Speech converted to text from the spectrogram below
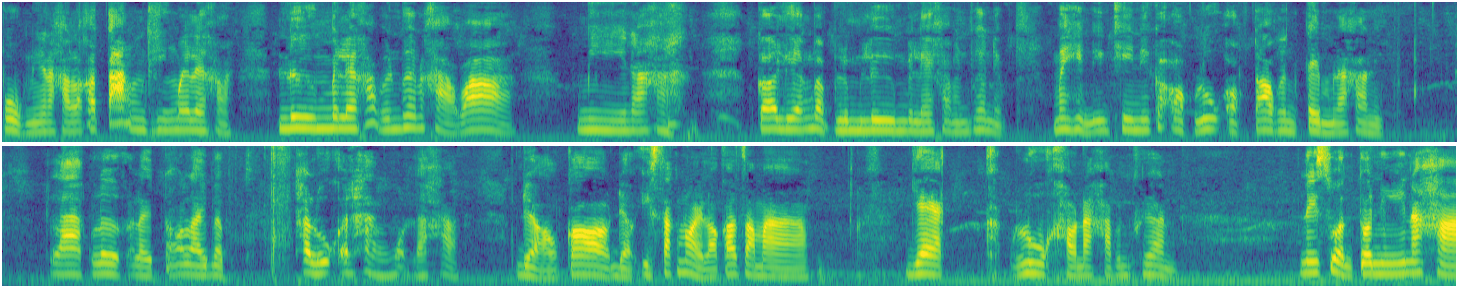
ปลูกนี้นะคะ แล้วก็ตั้งทิ้งไว้เลยค่ะ ลืมไปเลยค่ะเพื่อนๆค่ะว่า มีนะคะ ก็เลี้ยงแบบลืมๆไปเลยค่ะเพื่อนๆเนี่ยไม่เห็นอีกทีนี้ก็ออกลูกออกเต้ากันเต็มแล้วค่ะนี่ลากเลิกอะไรต่ออะไรแบบทะลุกระถางหมดแล้วค่ะ เดี๋ยวก็เดี๋ยวอีกสักหน่อยเราก็จะมาแยกลูกเขานะคะเพื่อนๆ ในส่วนตัวนี้นะคะ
